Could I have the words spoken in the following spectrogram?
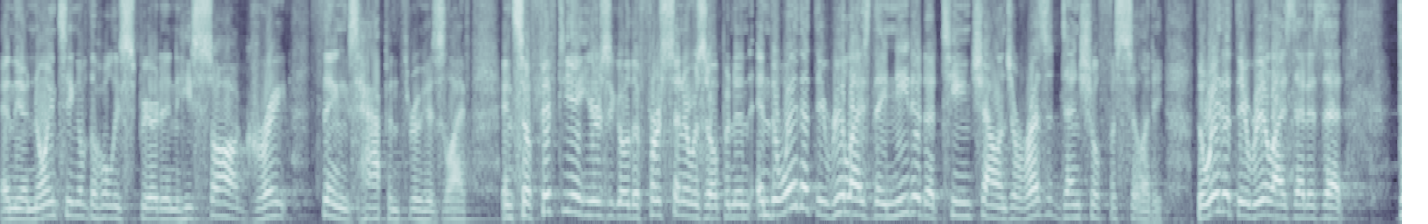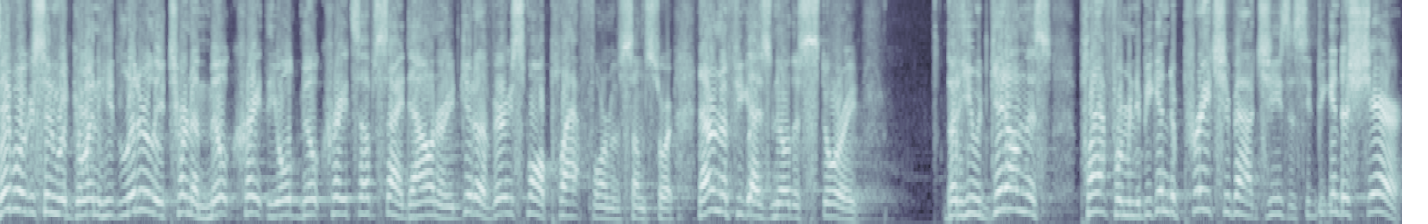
and the anointing of the Holy Spirit, and he saw great things happen through his life. And so 58 years ago, the first center was opened, and, and the way that they realized they needed a teen challenge, a residential facility, the way that they realized that is that Dave Wilkerson would go in, he'd literally turn a milk crate, the old milk crates, upside down, or he'd get a very small platform of some sort. Now, I don't know if you guys know this story. But he would get on this platform and he'd begin to preach about Jesus. He'd begin to share.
